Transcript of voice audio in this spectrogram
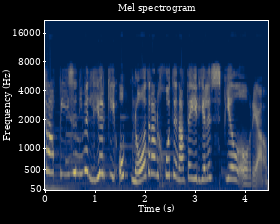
trappie, hier's 'n nuwe leertjie op nader aan God en dan het hy hierdie hele speelarea."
